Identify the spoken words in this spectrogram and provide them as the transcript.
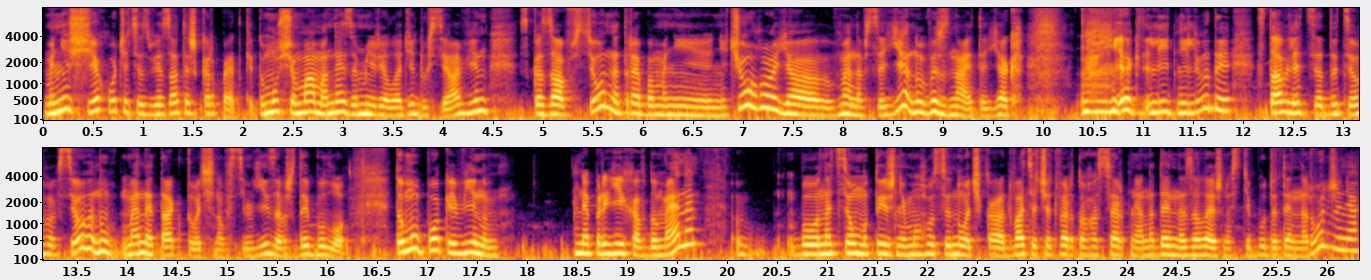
Мені ще хочеться зв'язати шкарпетки, тому що мама не заміряла дідуся. Він сказав: все, не треба мені нічого, я, в мене все є. Ну, ви ж знаєте, як, як літні люди ставляться до цього всього. Ну, в мене так точно в сім'ї завжди було. Тому, поки він не приїхав до мене, бо на цьому тижні мого синочка, 24 серпня, на День Незалежності, буде день народження.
